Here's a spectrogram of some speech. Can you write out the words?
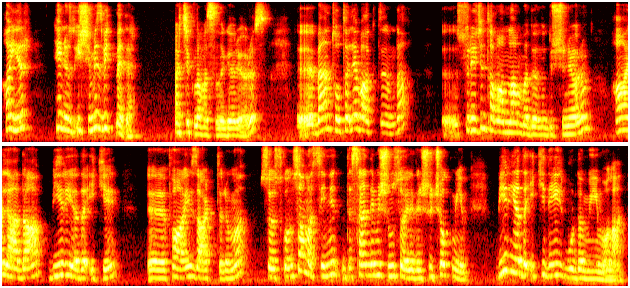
hayır henüz işimiz bitmedi açıklamasını görüyoruz. Ee, ben totale baktığımda e, sürecin tamamlanmadığını düşünüyorum. Hala da bir ya da iki e, faiz arttırımı söz konusu ama senin de sen demin şunu söyledin şu çok mühim. Bir ya da iki değil burada mühim olan.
